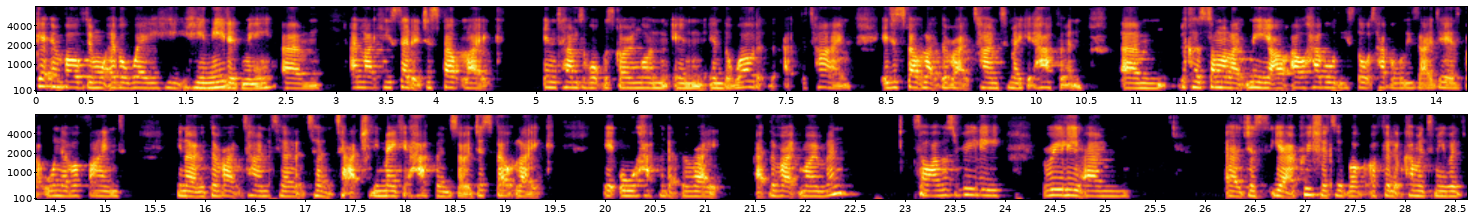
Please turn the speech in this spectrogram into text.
get involved in whatever way he he needed me. Um, and like he said it just felt like in terms of what was going on in in the world at the, at the time it just felt like the right time to make it happen. Um, because someone like me I'll, I'll have all these thoughts have all these ideas but we'll never find you know the right time to to to actually make it happen. So it just felt like it all happened at the right at the right moment. So i was really really um uh, just yeah appreciative of, of, philip coming to me with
